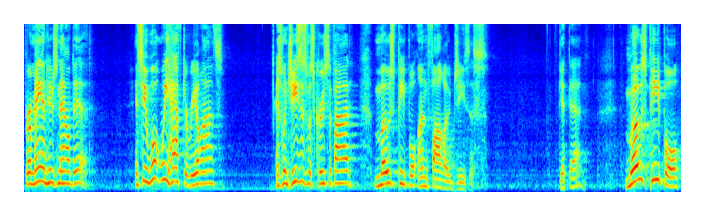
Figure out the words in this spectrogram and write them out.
for a man who's now dead? And see, what we have to realize is when Jesus was crucified, most people unfollowed Jesus. Get that? Most people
